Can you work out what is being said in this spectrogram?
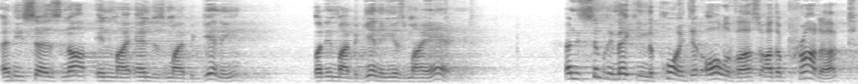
and he says, Not in my end is my beginning, but in my beginning is my end. And he's simply making the point that all of us are the product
